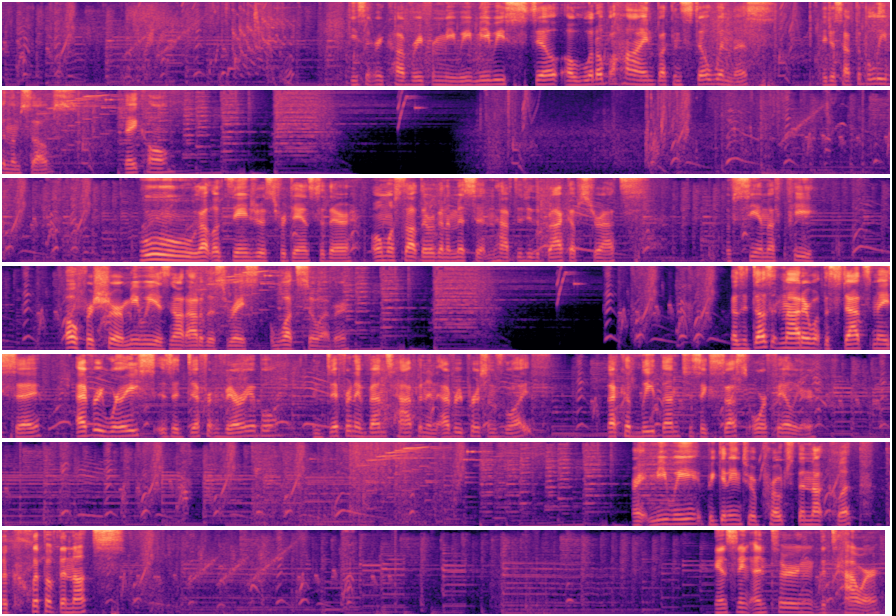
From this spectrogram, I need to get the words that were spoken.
Decent recovery from MiiWii. MiiWii's still a little behind, but can still win this. They just have to believe in themselves. Stay calm. Ooh, that looked dangerous for Dansta there. Almost thought they were going to miss it and have to do the backup strats of CMFP. Oh, for sure, MiiWii is not out of this race whatsoever. Because it doesn't matter what the stats may say. Every race is a different variable, and different events happen in every person's life that could lead them to success or failure. Alright, MiiWii beginning to approach the nut clip. The clip of the nuts. Dancing entering the tower.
